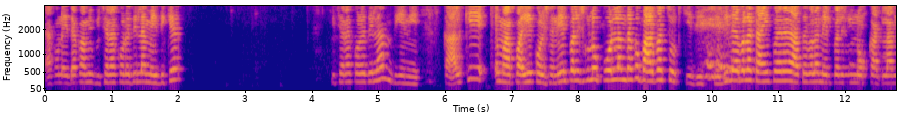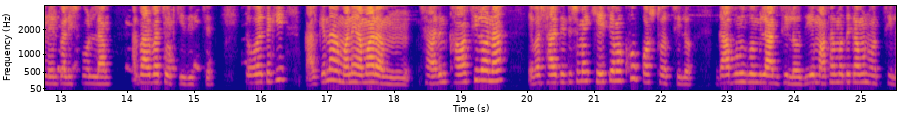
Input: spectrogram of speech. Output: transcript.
এখন এই দেখো, আমি বিছানা করে দিলাম এইদিকে। বিছানা করে দিলাম, দিয়ে নিয়ে। কালকে ইয়ে করিস না। নেল পালিশগুলো পরলাম, দেখো, বারবার চটকিয়ে দিচ্ছে। দিনের বেলা টাইম পায় না, রাতের বেলা নেল পালিশগুলো, নখ কাটলাম, নেল পালিশ পরলাম, আর বারবার চটকিয়ে দিচ্ছে। তো হয়েছে কি, কালকে না মানে আমার সারাদিন খাওয়া ছিল না, এবার সাড়ে তিনটের সময় খেয়েছি, আমার খুব কষ্ট হচ্ছিল। গা বমি বমি লাগছিল, দিয়ে মাথার মধ্যে কেমন হচ্ছিল।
